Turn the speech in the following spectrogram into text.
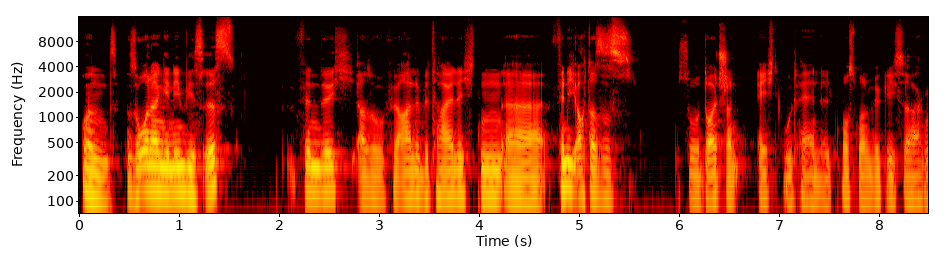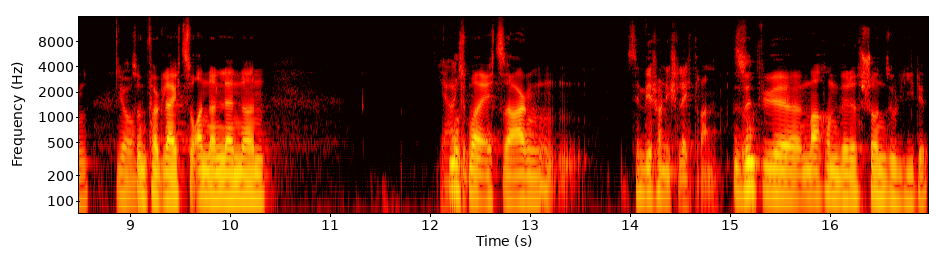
Und so unangenehm wie es ist, finde ich, also für alle Beteiligten, äh, finde ich auch, dass es so Deutschland echt gut handelt, muss man wirklich sagen. Jo. So im Vergleich zu anderen Ländern, ja, muss man echt sagen, sind wir schon nicht schlecht dran. sind wir, machen wir das schon solide.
